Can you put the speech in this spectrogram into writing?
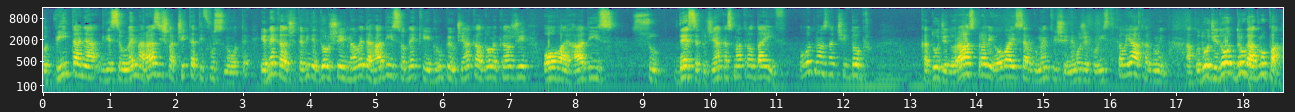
kod pitanja gdje se ulema razišla čitati fusnote. Jer nekada ćete vidjeti dole šeh navede hadis od neke grupe učenjaka, ali dole kaže ovaj hadis su deset učenjaka smatrali daif odmah znači dobro. Kad dođe do raspravi, ovaj se argument više ne može koristiti kao jak argument. Ako dođe do druga grupa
